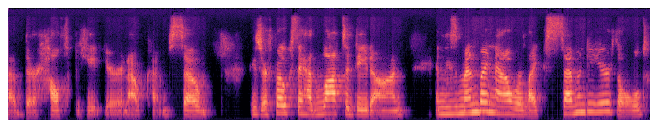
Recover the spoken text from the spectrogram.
of their health behavior and outcomes. So, these are folks they had lots of data on, and these men by now were like 70 years old.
